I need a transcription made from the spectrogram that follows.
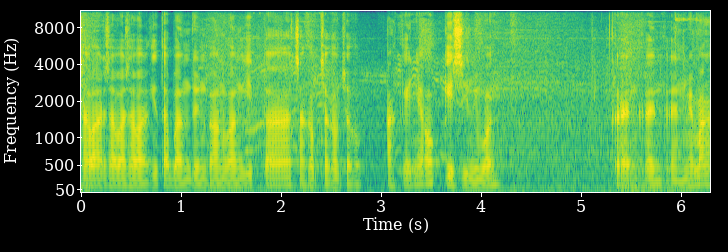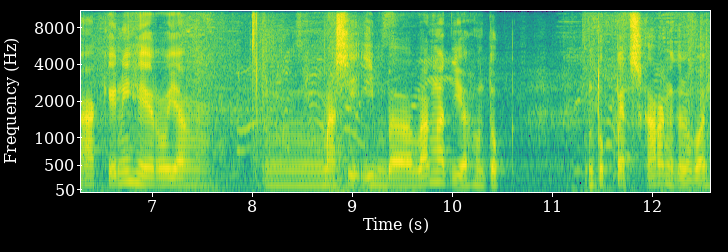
sabar sabar sabar. Kita bantuin kawan-kawan kita. Cakep cakep cakep. Akhirnya oke okay sini boy keren keren keren memang Ake nih hero yang mm, masih imba banget ya untuk untuk pet sekarang gitu loh boy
